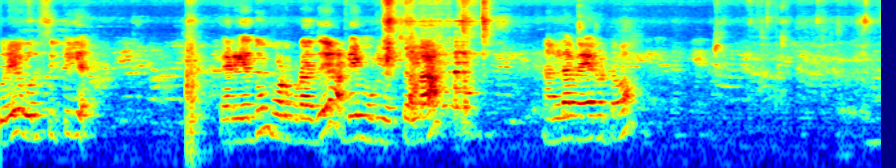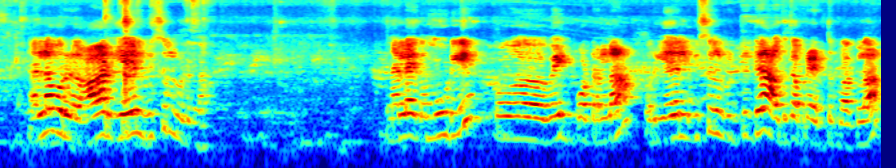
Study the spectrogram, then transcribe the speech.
ஒரே ஒரு சிட்டிகை. வேற எதுவும் போடக்கூடாது. அப்படியே மூடி வச்சிடலாம். நல்லா வேகட்டும். நல்லா ஒரு ஆறு ஏழு விசில் விடுங்க. நல்லா இதை மூடி வெயிட் போட்டுடலாம். ஒரு ஏழு விசில் விட்டுட்டு அதுக்கப்புறம் எடுத்து பார்க்கலாம்.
